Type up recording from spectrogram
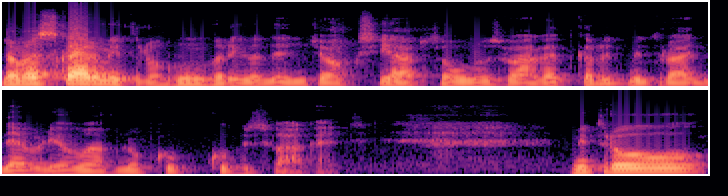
નમસ્કાર મિત્રો, હું હરિવર્ધન ચોકસી, આપ સૌનું સ્વાગત કરું છું. મિત્રો, આજના વિડીયોમાં આપનું ખૂબ ખૂબ સ્વાગત છે. મિત્રો,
